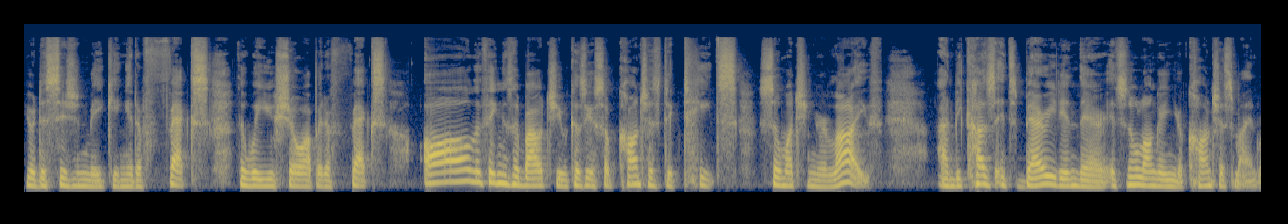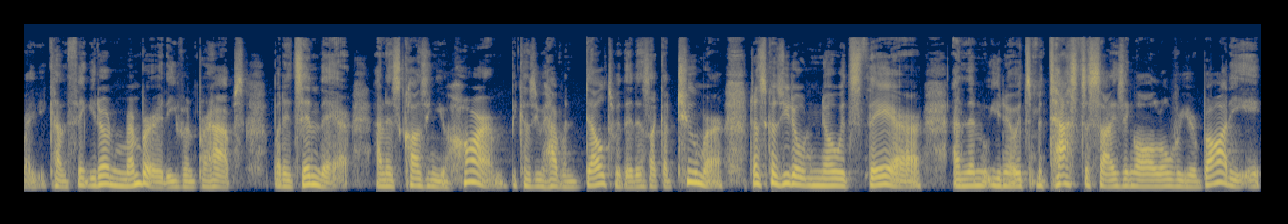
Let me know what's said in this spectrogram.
your decision making. It affects the way you show up. It affects all the things about you because your subconscious dictates so much in your life. And because it's buried in there, it's no longer in your conscious mind, right? You can't think, you don't remember it even perhaps, but it's in there and it's causing you harm because you haven't dealt with it. It's like a tumor. Just because you don't know it's there and then, you know, it's metastasizing all over your body.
